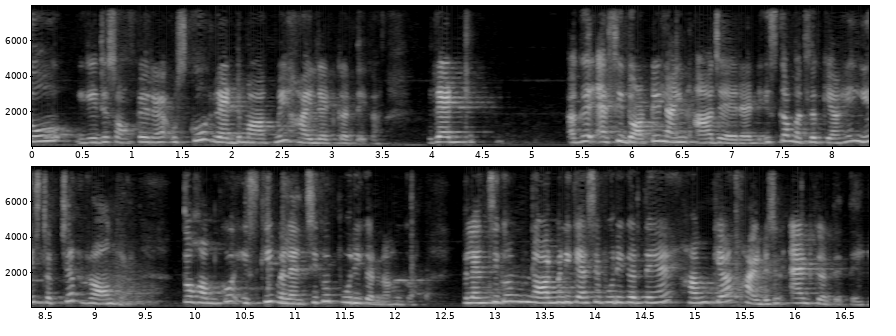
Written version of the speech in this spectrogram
तो ये जो सॉफ्टवेयर है, उसको रेड मार्क में हाईलाइट कर देगा। रेड अगर ऐसी डॉटेड लाइन आ जाए रेड इसका मतलब क्या है? ये स्ट्रक्चर रॉन्ग है। तो हमको इसकी वैलेंसी को पूरी करना होगा। वैलेंसी को हम नॉर्मली कैसे पूरी करते हैं? हम क्या? हाइड्रोजन ऐड कर देते हैं।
